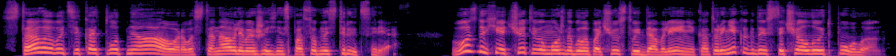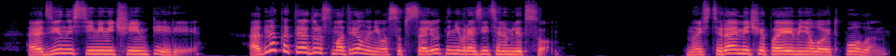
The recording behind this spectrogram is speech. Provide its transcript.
стала вытекать плотная аура, восстанавливая жизнеспособность рыцаря. В воздухе отчетливо можно было почувствовать давление, которое некогда источал Ллойд Полан, один из семи мечей Империи. Однако Теодор смотрел на него с абсолютно невразительным лицом. Мастера меча по имени Ллойд Полан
